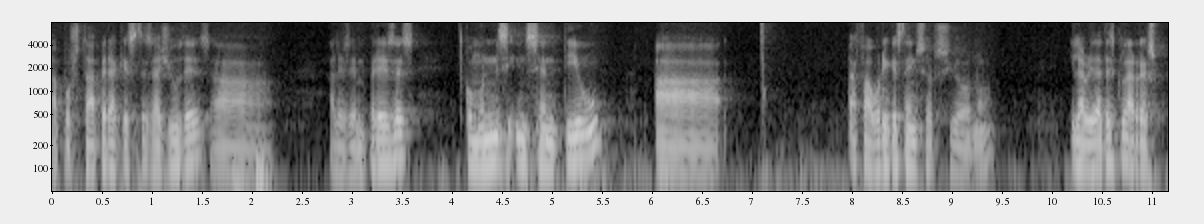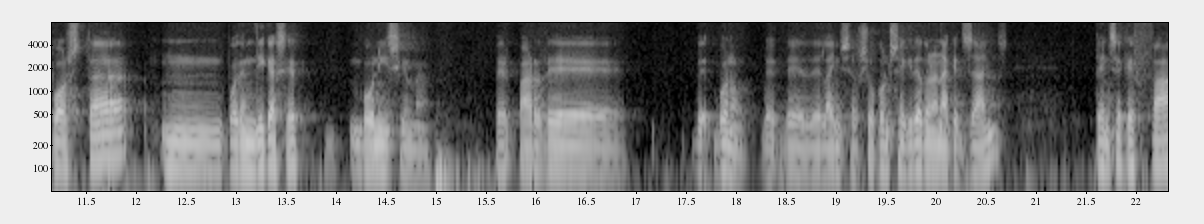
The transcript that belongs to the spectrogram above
apostar per aquestes ajudes a, a les empreses com un incentiu a, afavorir aquesta inserció. No? I la veritat és que la resposta mmm, podem dir que ha estat boníssima per part de, de, bueno, de, de, de la inserció aconseguida durant aquests anys. Pensa que fa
